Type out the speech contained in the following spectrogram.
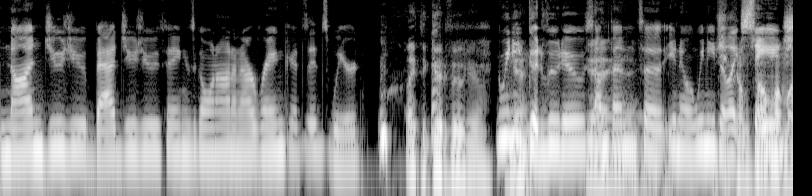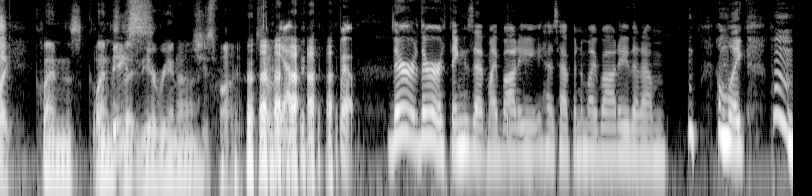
non juju bad juju things going on in our rink. It's it's weird. like the good voodoo. We need Yeah. good voodoo, Yeah, something yeah, yeah. to you know. We need She to like comes sage. home, I'm like, Cleanse, one cleanse piece, the, the arena. And she's fine. So, yeah, but there there are things that my body has happened to my body that I'm I'm like hmm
